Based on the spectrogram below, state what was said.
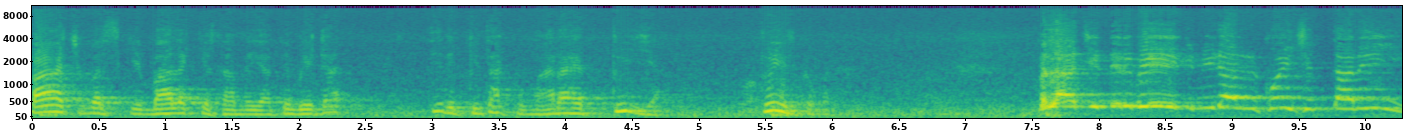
पाँच वर्ष के बालक के सामने जाते बेटा, तेरे पिता को मारा है, तू जा, तू इसको मारा प्रहलाद जी निर्भीक, निडर, कोई चिंता नहीं।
